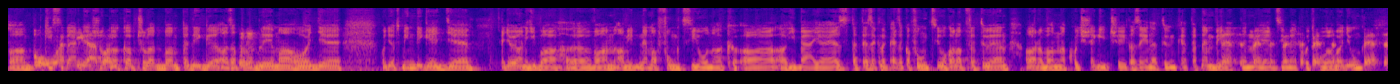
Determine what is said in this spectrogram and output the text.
A oh, kiszivárgásokkal hát kapcsolatban pedig az a uh-huh. probléma, hogy, hogy ott mindig egy egy olyan hiba van, ami nem a funkciónak a, a hibája ez, tehát ezek, ezek a funkciók alapvetően arra vannak, hogy segítsék az életünket, tehát nem véletlenül persze, jegyzi persze, meg, hogy persze, hol vagyunk. Persze.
